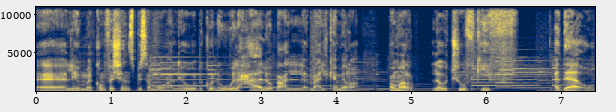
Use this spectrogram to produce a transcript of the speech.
آه، اللي هم كونفيشنز بسموها اللي هو بيكون هو لحاله مع مع الكاميرا. عمر لو تشوف كيف أداؤه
